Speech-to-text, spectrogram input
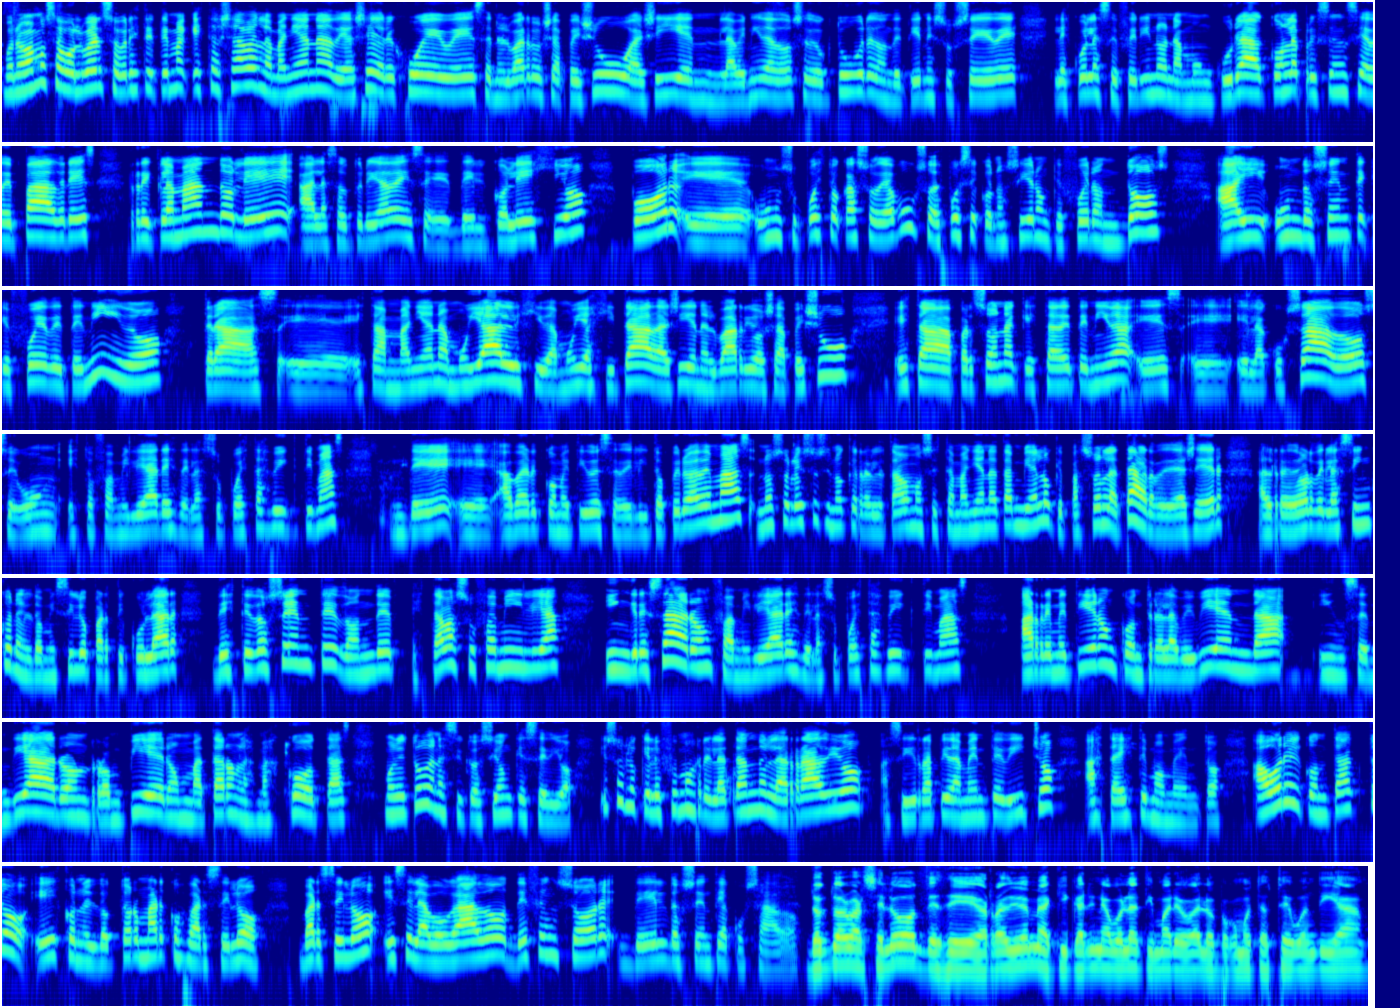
Bueno, vamos a volver sobre este tema que estallaba en la mañana de ayer, jueves, en el barrio Yapeyú, allí en la avenida 12 de octubre, donde tiene su sede la Escuela Seferino Namuncurá, con la presencia de padres reclamándole a las autoridades eh, del colegio por eh, un supuesto caso de abuso. Después se conocieron que fueron dos. Hay un docente que fue detenido tras eh, esta mañana muy álgida, muy agitada allí en el barrio Yapeyú. Esta persona que está detenida es eh, el acusado, según estos familiares de las supuestas víctimas, de eh, haber cometido ese delito. Pero además, no solo eso, sino que relatábamos esta mañana también lo que pasó en la tarde de ayer, alrededor de las 5, en el domicilio particular de este docente, donde estaba su familia, ingresaron familiares de las supuestas víctimas, arremetieron contra la vivienda, incendiaron, rompieron, mataron las mascotas, bueno, y toda una situación que se dio. Eso es lo que le fuimos relatando en la radio, así rápidamente dicho, hasta este momento. Ahora el contacto es con el doctor Marcos Barceló. Barceló es el abogado defensor del docente acusado. Doctor Barceló, desde Radio M, aquí Karina Volati y Mario Galopo. ¿Cómo está usted? Buen día.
